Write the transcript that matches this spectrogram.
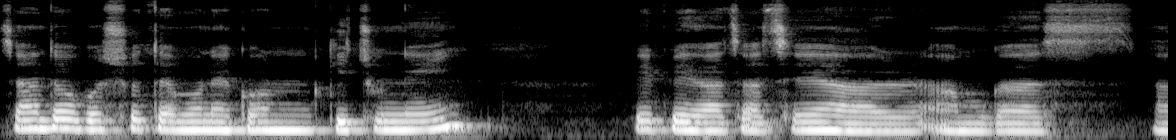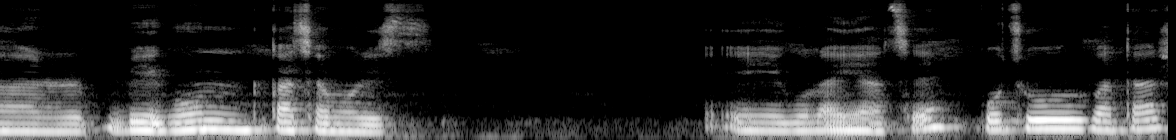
চাঁদ অবশ্য তেমন এখন কিছু নেই। পেঁপে গাছ আছে আর আম গাছ আর বেগুন, কাঁচামরিচ এইগুলাই আছে। প্রচুর বাতাস।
